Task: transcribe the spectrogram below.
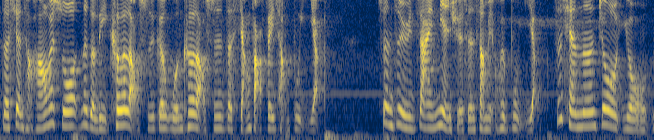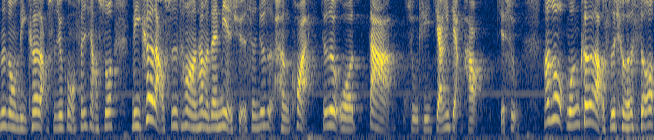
的现场，好像会说，那个理科老师跟文科老师的想法非常不一样。甚至于在念学生上面会不一样。之前呢，就有那种理科老师就跟我分享说，理科老师通常他们在念学生，就是很快，就是我大主题讲一讲，好结束。他说文科老师有的时候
